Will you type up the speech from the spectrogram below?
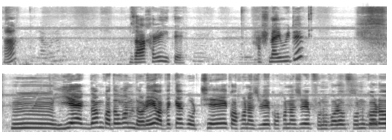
হ্যাঁ? যাওয়া খাবে দিতে হাস নাই মিটে? হুম ইয়ে একদম কতক্ষণ ধরে অপেক্ষা করছে। কখন আসবে কখন আসবে? ফোন করো ফোন করো।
